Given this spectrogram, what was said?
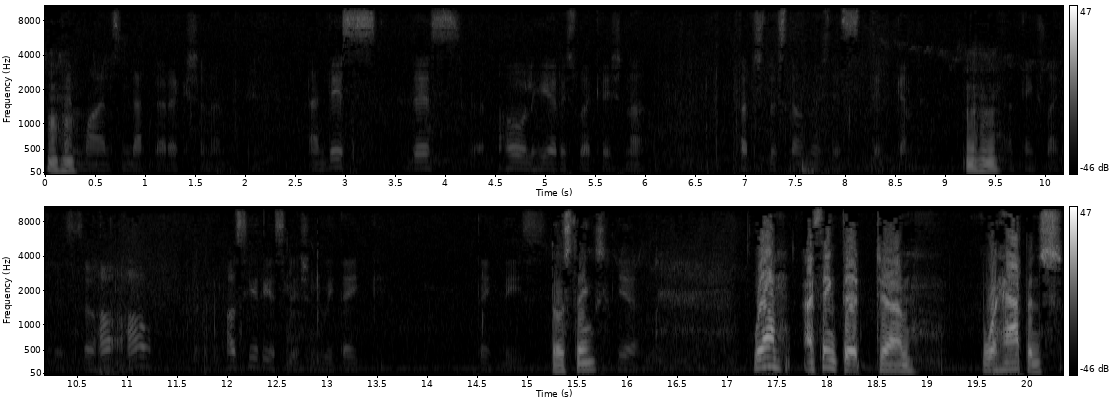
hmm ten miles in that direction, and and this this hole here is where Krishna touched the stone with his stick and, hmm and things like this. So how how how seriously should we take take these? Those things. Yeah. Well, I think that um, what happens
